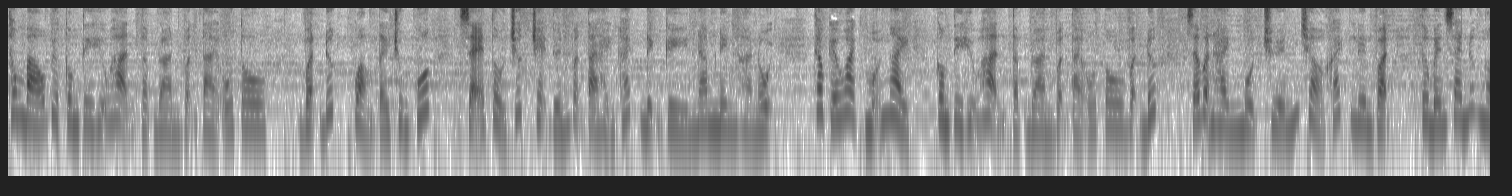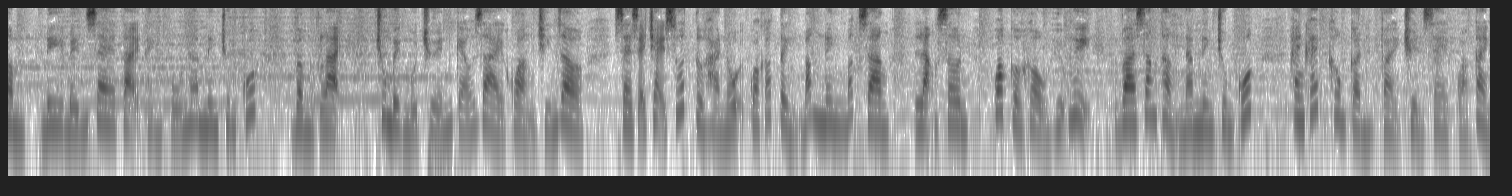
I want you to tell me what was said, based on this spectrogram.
thông báo việc công ty hữu hạn Tập đoàn Vận tải ô tô Vận Đức, Quảng Tây Trung Quốc sẽ tổ chức chạy tuyến vận tải hành khách định kỳ Nam Ninh, Hà Nội. Theo kế hoạch, mỗi ngày, công ty hữu hạn Tập đoàn Vận tải ô tô Vận Đức sẽ vận hành một chuyến chở khách liên vận từ bến xe nước ngầm đi bến xe tại thành phố Nam Ninh, Trung Quốc và ngược lại. Trung bình một chuyến kéo dài khoảng 9 giờ. Xe sẽ chạy suốt từ Hà Nội qua các tỉnh Bắc Ninh, Bắc Giang, Lạng Sơn, qua cửa khẩu Hữu Nghị và sang thẳng Nam Ninh, Trung Quốc. Hành khách không cần phải chuyển xe quá cảnh.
